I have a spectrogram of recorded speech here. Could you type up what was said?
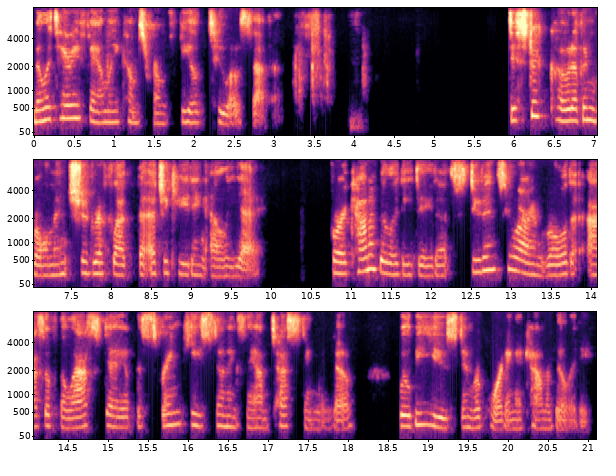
Military family comes from field 207. District Code of Enrollment should reflect the educating LEA. For accountability data, students who are enrolled as of the last day of the Spring Keystone exam testing window will be used in reporting accountability.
